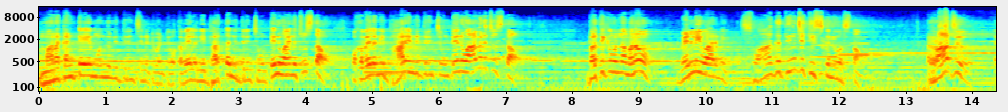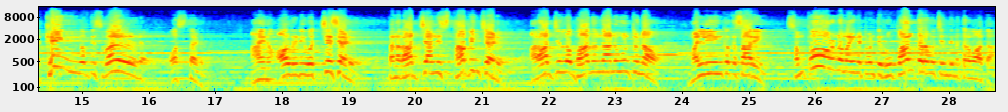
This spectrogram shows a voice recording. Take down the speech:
మనకంటే ముందు నిద్రించినటువంటి ఒకవేళ నీ భర్త నిద్రించి ఉంటే నువ్వు ఆయన చూస్తావు. ఒకవేళ నీ భార్య నిద్రించి ఉంటే నువ్వు ఆమెను చూస్తావు. బ్రతికి ఉన్న మనం వెళ్ళి వారిని స్వాగతించి తీసుకుని వస్తాం. రాజు the king of this world వస్తాడు. ఆయన ఆల్రెడీ వచ్చేశాడు. తన రాజ్యాన్ని స్థాపించాడు. ఆ రాజ్యంలో భాగంగా నువ్వు ఉంటున్నావు. మళ్ళీ ఇంకొకసారి సంపూర్ణమైనటువంటి రూపాంతరము చెందిన తర్వాత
